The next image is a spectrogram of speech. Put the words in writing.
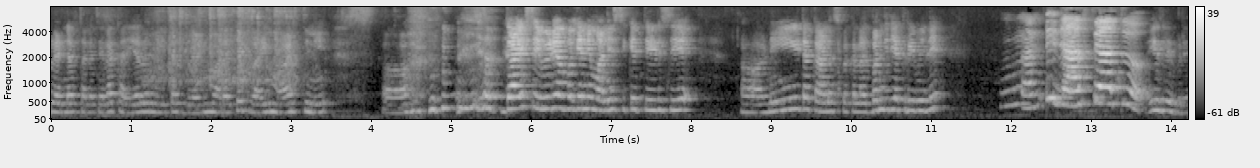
ಬ್ಲೆಂಡರ್ ತಗೋತಿಲ್ಲ ಕೈಯಲ್ಲೂ ನೀಟಾಗಿ ಬ್ಲೆಂಡ್ ಮಾಡೋಕ್ಕೆ ಟ್ರೈ ಮಾಡ್ತೀನಿ. ಗೈಡ್ಸ್ ಈ ವಿಡಿಯೋ ಬಗ್ಗೆ ನಿಮ್ಮ ಅನಿಸಿಕೆ ತಿಳಿಸಿ. ನೀಟಾಗಿ ಕಾಣಿಸ್ಬೇಕಲ್ಲ. ಅದು ಬಂದಿದೆಯಾ ಕ್ರೀಮಿಲಿ ಜಾಸ್ತಿ ಆಯ್ತು. ಇರಲಿ ಬಿಡಿ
